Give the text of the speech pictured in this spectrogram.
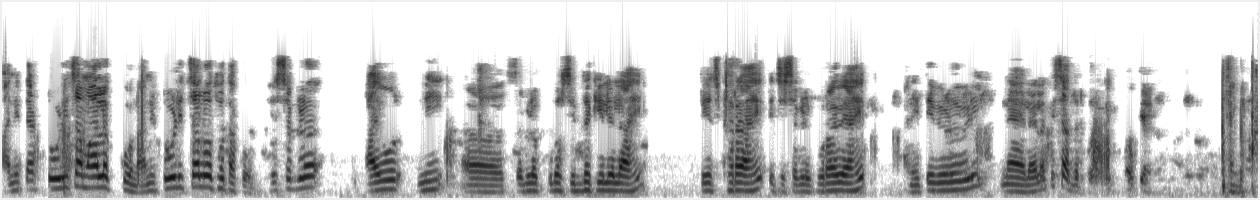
आणि त्या टोळीचा मालक कोण? आणि टोळी चालवत होता कोण? हे सगळं आयोगनी सगळं पुढं सिद्ध केलेलं आहे. तेच खरं आहे. त्याचे सगळे पुरावे आहेत. आणि ते वेळोवेळी न्यायालयाला ते सादर करतील. ओके. Thank you.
